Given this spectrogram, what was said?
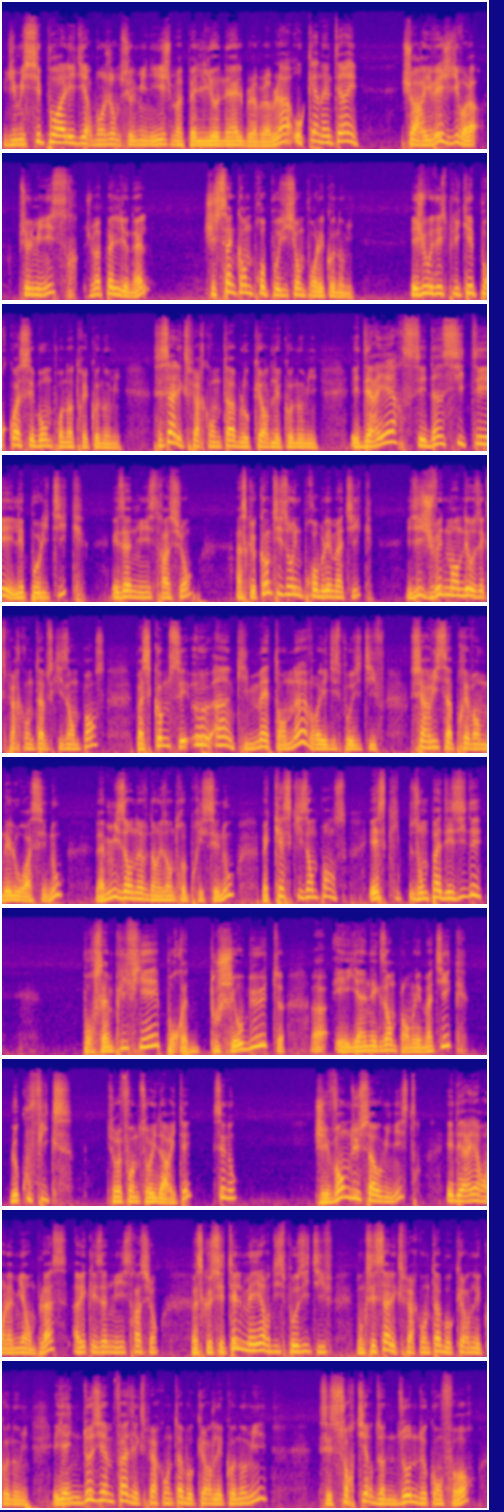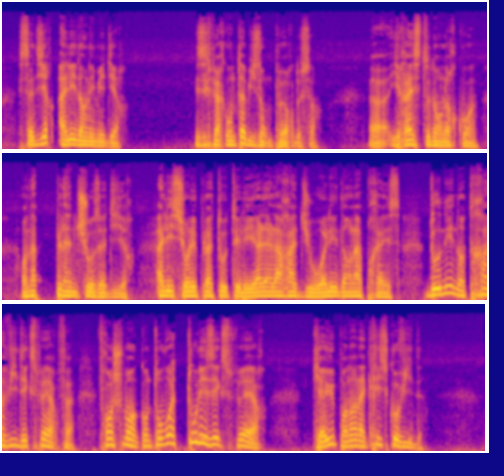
Je dis mais c'est pour aller dire bonjour monsieur le ministre, je m'appelle Lionel, blablabla. Aucun intérêt. Je suis arrivé, je dis voilà, monsieur le ministre, je m'appelle Lionel. J'ai 50 propositions pour l'économie. Et je vais vous expliquer pourquoi c'est bon pour notre économie. C'est ça l'expert comptable au cœur de l'économie. Et derrière, c'est d'inciter les politiques, les administrations, à ce que quand ils ont une problématique, ils disent je vais demander aux experts comptables ce qu'ils en pensent, parce que comme c'est eux, un, qui mettent en œuvre les dispositifs, service après-vente des lois, c'est nous, la mise en œuvre dans les entreprises, c'est nous, mais qu'est-ce qu'ils en pensent? Et Est-ce qu'ils n'ont pas des idées? Pour simplifier, pour toucher au but, euh, et il y a un exemple emblématique, le coût fixe sur le fonds de solidarité, c'est nous. J'ai vendu ça au ministre, et derrière on l'a mis en place avec les administrations parce que c'était le meilleur dispositif. Donc c'est ça l'expert comptable au cœur de l'économie. Et il y a une deuxième phase l'expert comptable au cœur de l'économie, c'est sortir d'une zone de confort, c'est-à-dire aller dans les médias. Les experts comptables, ils ont peur de ça. Euh, ils restent dans leur coin. On a plein de choses à dire. Aller sur les plateaux télé, aller à la radio, aller dans la presse, donner notre avis d'expert. Enfin, franchement, quand on voit tous les experts qu'il y a eu pendant la crise Covid,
